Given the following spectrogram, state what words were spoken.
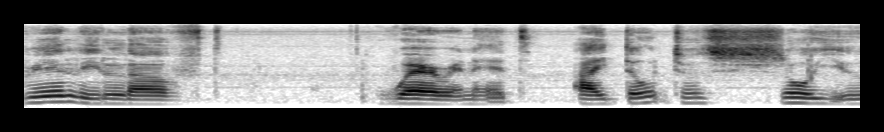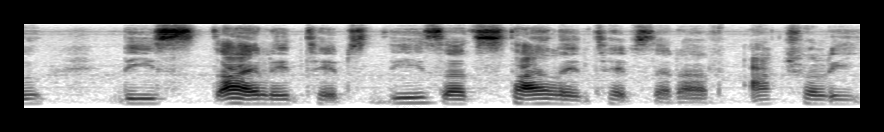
really loved wearing it. I don't just show you these styling tips. These are styling tips that I've actually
